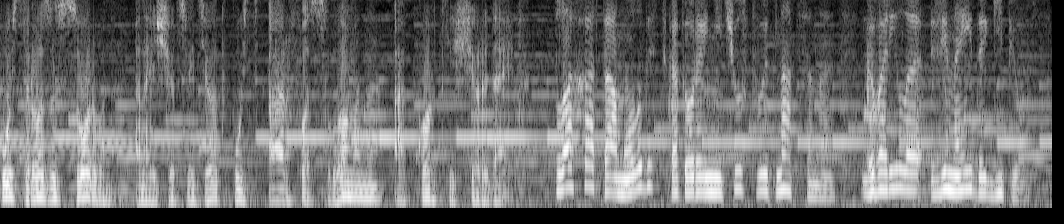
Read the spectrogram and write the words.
пусть роза сорвана, она еще цветет, пусть арфа сломана, аккорд еще рыдает. «Плоха та молодость, которая не чувствует Натсона», говорила Зинаида Гиппиус.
